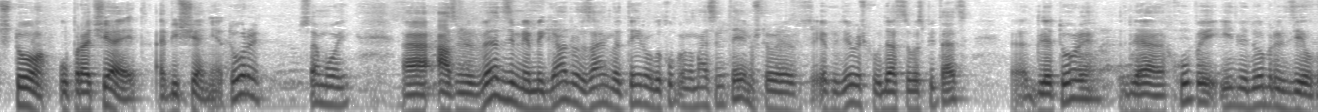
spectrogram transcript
что упрочает обещание Торы самой – Азмиведзиме Мегадр Зайн Летейру Лухупом Масим что эту девочку удастся воспитать э, для Торы, для хупы и для добрых дел.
